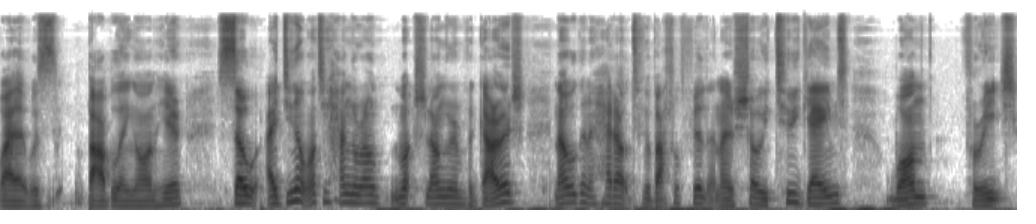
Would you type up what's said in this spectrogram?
while I was babbling on here. So I do not want to hang around much longer in the garage. Now we're going to head out to the battlefield and I'll show you two games, one for each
